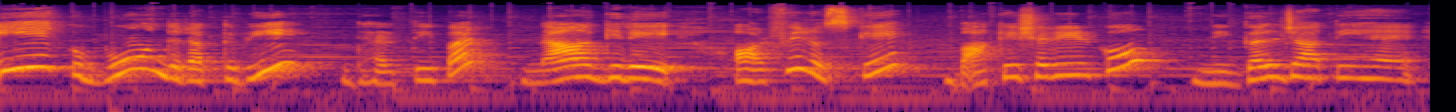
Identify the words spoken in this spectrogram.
एक बूंद रक्त भी धरती पर ना गिरे और फिर उसके बाकी शरीर को निगल जाती हैं।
